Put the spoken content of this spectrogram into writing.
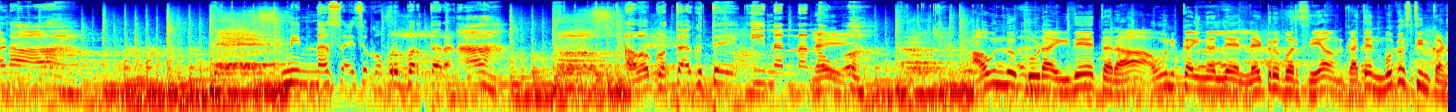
ಅಣ್ಣ ನಿನ್ನ ಸಹಿಸಕ್ಕೊಬ್ರು ಬರ್ತಾರಣ್ಣ. ಅವಾಗ ಗೊತ್ತಾಗುತ್ತೆ ಈ ನನ್ನ ನೋವು. ಅವನು ಕೂಡ ಇದೇ ತರ ಅವನ ಕೈನಲ್ಲೇ ಲೆಟರ್ ಬರ್ಸಿ ಅವನ ಕತೆ ಮುಗಿಸ್ತೀನಿ ಕಣ.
